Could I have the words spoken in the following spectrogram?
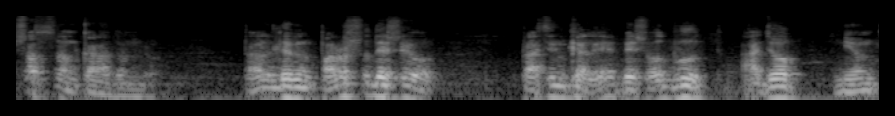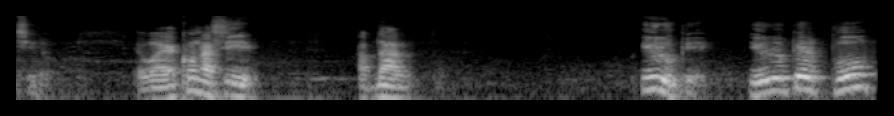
সশ্রম কারাদণ্ড। তাহলে দেখুন, পারস্য দেশেও প্রাচীনকালে বেশ অদ্ভুত, আজব নিয়ম ছিল। এবং এখন আসি আপনার ইউরোপে। ইউরোপের পূব,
